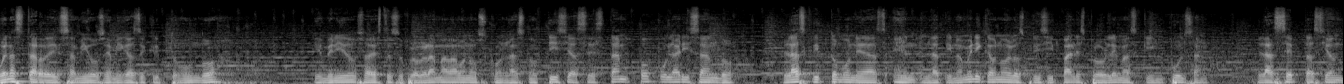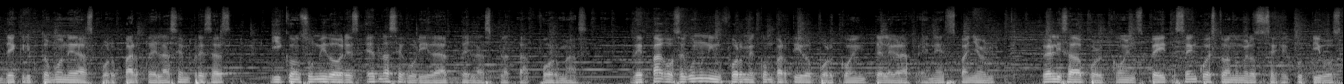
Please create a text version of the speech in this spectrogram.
Buenas tardes amigos y amigas de Criptomundo. Bienvenidos a este su programa. Vámonos con las noticias. Se están popularizando las criptomonedas en Latinoamérica. Uno de los principales problemas que impulsan la aceptación de criptomonedas por parte de las empresas y consumidores es la seguridad de las plataformas de pago. Según un informe compartido por Cointelegraph en español, realizado por CoinSpade, se encuestó a numerosos ejecutivos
